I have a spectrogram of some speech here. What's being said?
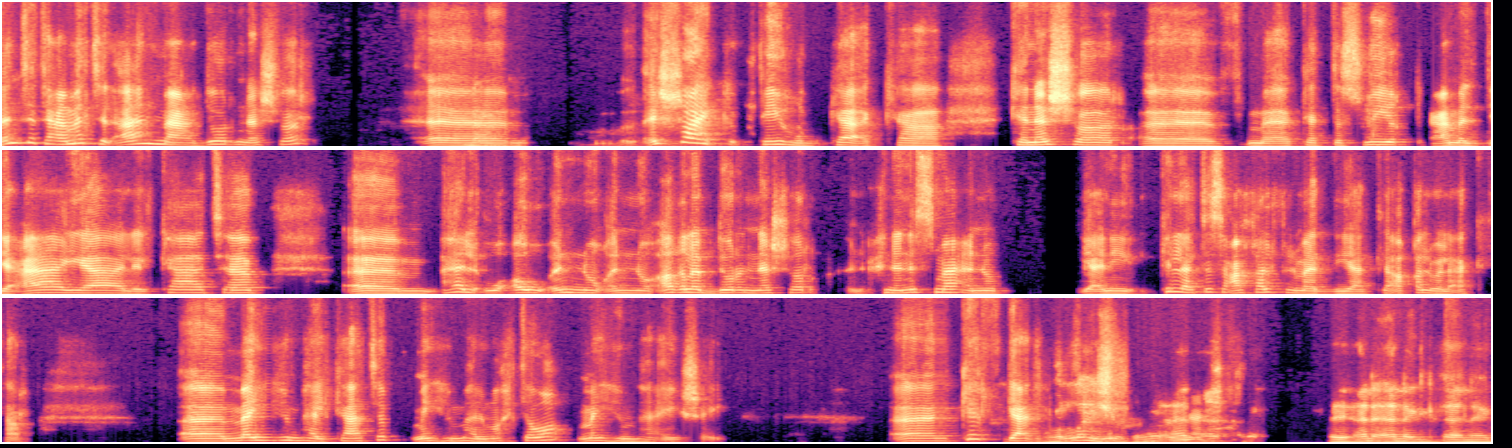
أنت تعاملت الآن مع دور نشر نعم. إيش رأيك فيهم ك ك كنشر كتسويق عمل دعاية للكاتب؟ هل أو إنه إنه أغلب دور النشر إحنا نسمع إنه يعني كلها تسعى خلف الماديات لا أقل ولا أكثر. ما يهمها الكاتب ما يهمها المحتوى ما يهمها أي شيء. كيف قاعدة والله شوف أنا أنا أنا أنا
